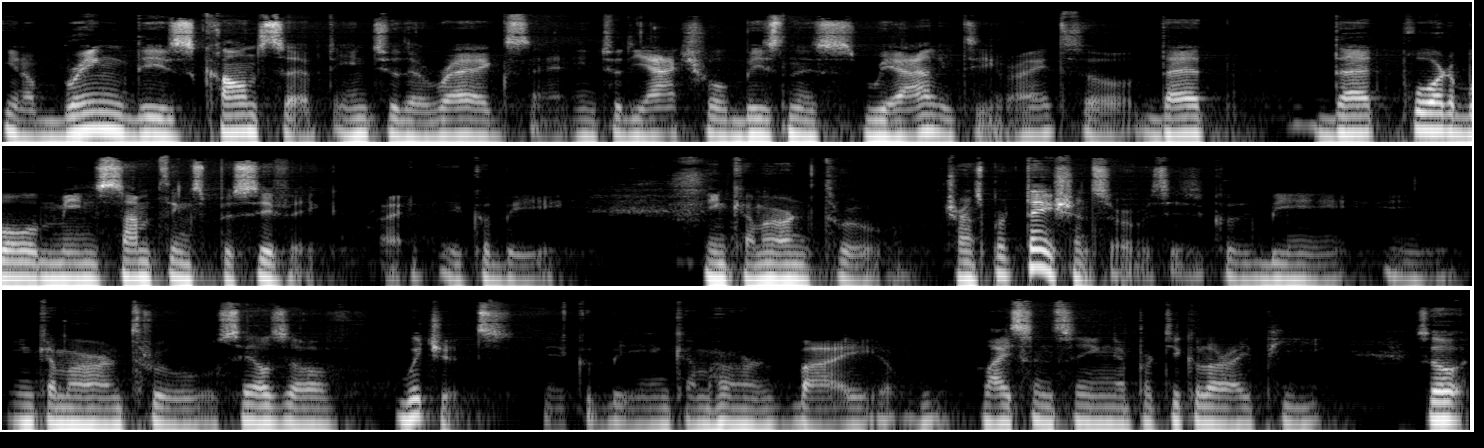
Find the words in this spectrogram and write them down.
you know bring this concept into the regs and into the actual business reality, right? So that that portable means something specific, right? It could be income earned through transportation services. It could be income earned through sales of widgets. It could be income earned by licensing a particular IP. So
